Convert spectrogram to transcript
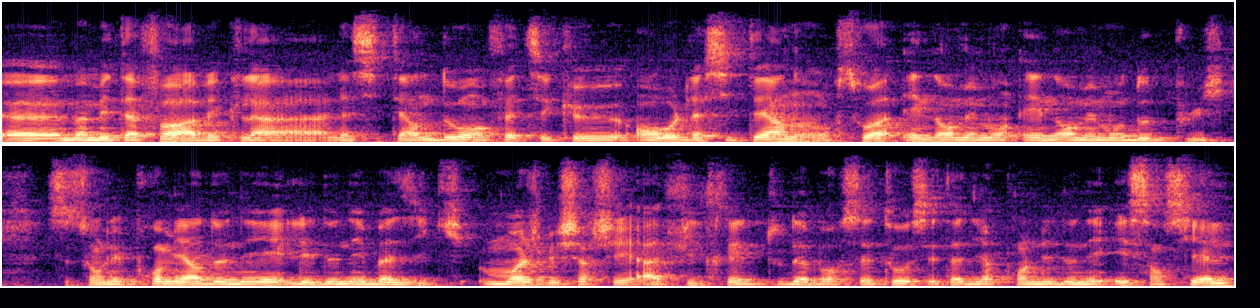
Euh, ma métaphore avec la, la citerne d'eau, en fait, c'est que en haut de la citerne, on reçoit énormément, énormément d'eau de pluie. Ce sont les premières données, les données basiques. Moi, je vais chercher à filtrer tout d'abord cette eau, c'est-à-dire prendre les données essentielles,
